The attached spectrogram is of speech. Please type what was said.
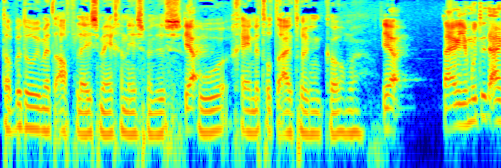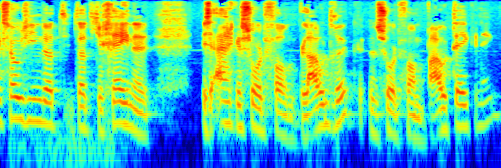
Dat bedoel je met afleesmechanisme. Dus ja. hoe genen tot uitdrukking komen. Ja, nou, je moet het eigenlijk zo zien dat, dat je genen is eigenlijk een soort van blauwdruk. Een soort van bouwtekening.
